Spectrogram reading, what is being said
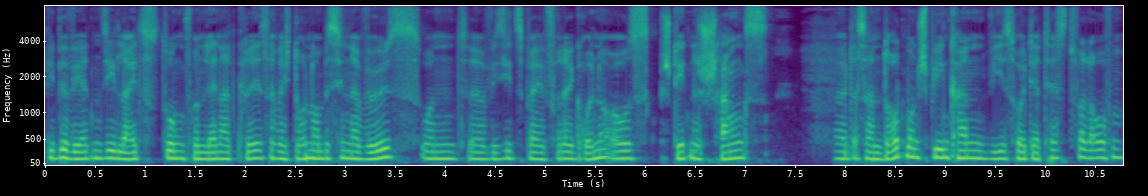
wie bewerten Sie Leistung von Lennart Grill? Ist er vielleicht doch noch ein bisschen nervös? Und äh, wie sieht's bei Frederik Rönne aus? Besteht eine Chance, äh, dass er in Dortmund spielen kann? Wie ist heute der Test verlaufen?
